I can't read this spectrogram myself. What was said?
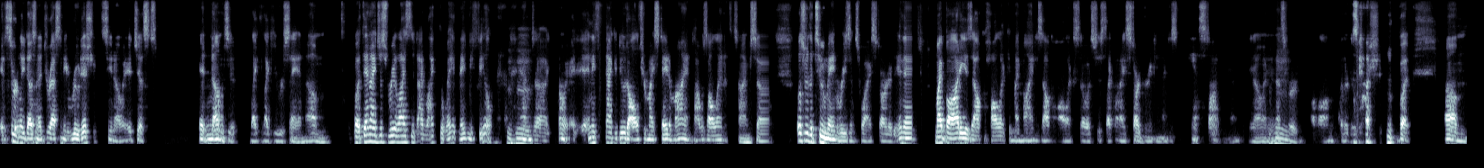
It certainly doesn't address any root issues. You know, it just it numbs it, like like you were saying. Um, but then I just realized that I liked the way it made me feel, mm-hmm. and uh, you know, anything I could do to alter my state of mind, I was all in at the time. So those are the two main reasons why I started. And then my body is alcoholic and my mind is alcoholic, so it's just like when I start drinking, I just can't stop, man. You know, and, mm-hmm. that's for long other discussion. but um,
